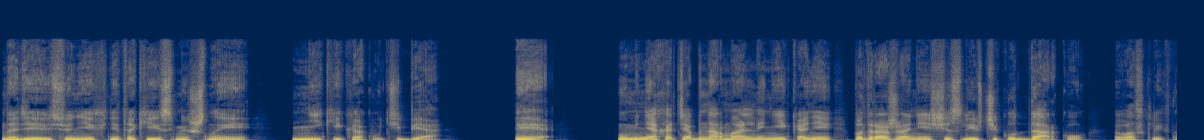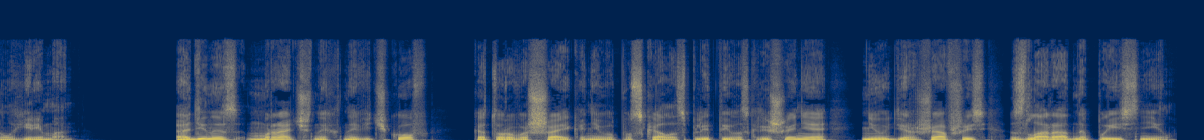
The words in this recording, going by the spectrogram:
Надеюсь, у них не такие смешные ники, как у тебя». «Э, у меня хотя бы нормальный ник, а не подражание счастливчику Дарку!» — воскликнул Ереман. Один из мрачных новичков, которого шайка не выпускала с плиты воскрешения, не удержавшись, злорадно пояснил.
